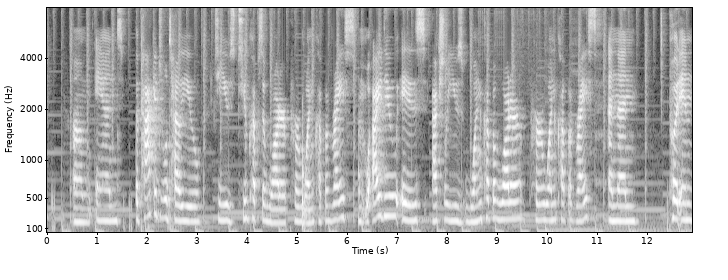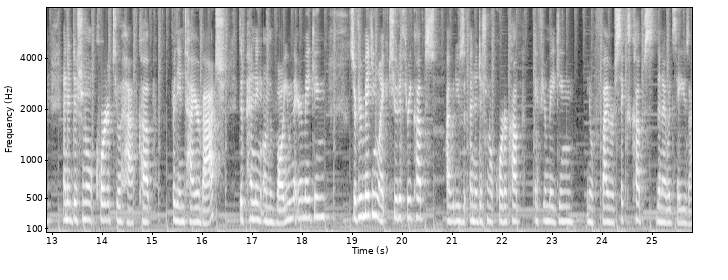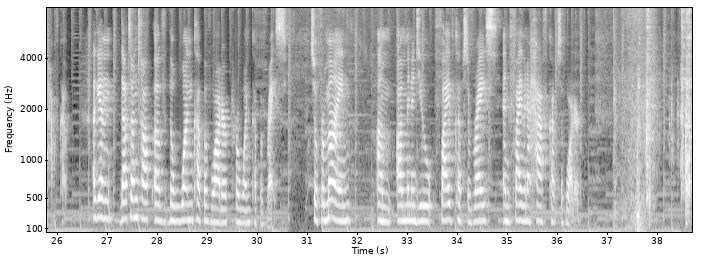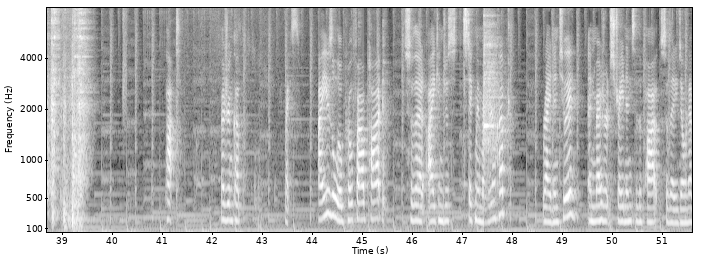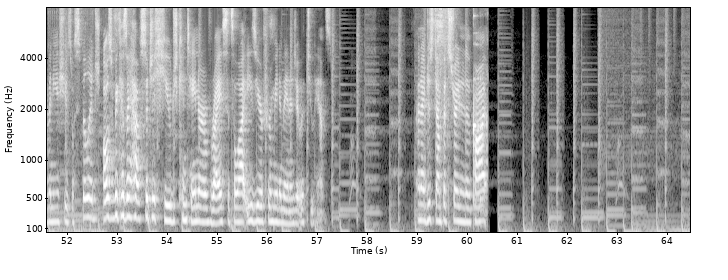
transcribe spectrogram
Um, and the package will tell you to use two cups of water per one cup of rice. Um, what I do is actually use one cup of water per one cup of rice and then put in an additional quarter to a half cup for the entire batch, depending on the volume that you're making. So if you're making like two to three cups, I would use an additional quarter cup. If you're making, you know, five or six cups, then I would say use a half cup. Again, that's on top of the one cup of water per one cup of rice. So for mine, um, I'm gonna do five cups of rice and five and a half cups of water. Pot, measuring cup, rice. I use a low profile pot so that I can just stick my measuring cup right into it and measure it straight into the pot so that I don't have any issues with spillage. Also because I have such a huge container of rice, it's a lot easier for me to manage it with two hands. And I just dump it straight into the pot.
